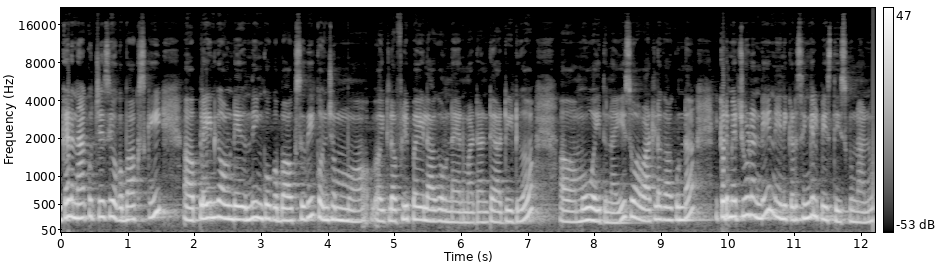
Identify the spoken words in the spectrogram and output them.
ఇక్కడ నాకు వచ్చేసి ఒక బాక్స్కి ప్లెయిన్గా ఉండేది ఉంది. ఇంకొక బాక్స్ది కొంచెం ఇట్లా ఫ్లిప్ అయ్యేలాగా ఉన్నాయన్నమాట. అంటే అటు ఇటుగా మూవ్ అవుతున్నాయి. సో అట్లా కాకుండా ఇక్కడ మీరు చూడండి నేను ఇక్కడ సింగిల్ పీస్ తీసుకున్నాను.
